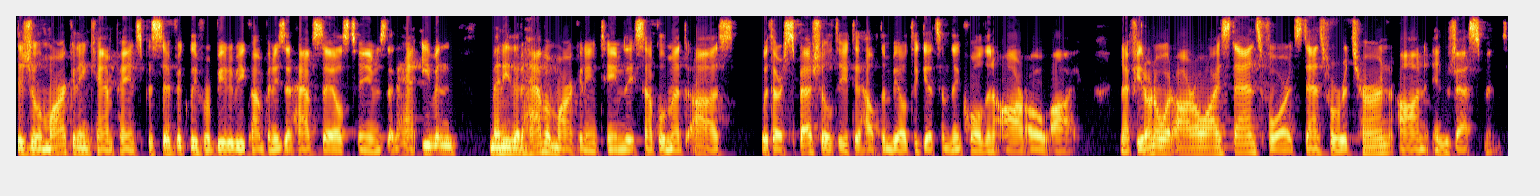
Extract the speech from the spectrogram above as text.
digital marketing campaign specifically for B2B companies that have sales teams, that ha- even many that have a marketing team, they supplement us with our specialty to help them be able to get something called an ROI. Now, if you don't know what ROI stands for, it stands for return on investment.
